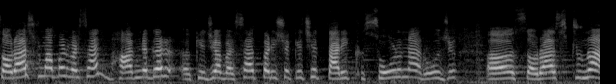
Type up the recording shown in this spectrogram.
સૌરાષ્ટ્રમાં પણ વરસાદ. ભાવનગર કે જ્યાં વરસાદ પડી શકે છે, તારીખ સોળના રોજ સૌરાષ્ટ્રના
